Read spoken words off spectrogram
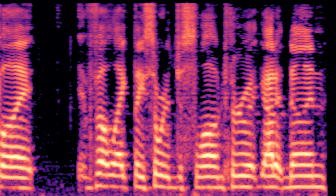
but it felt like they sort of just slogged through it, got it done.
